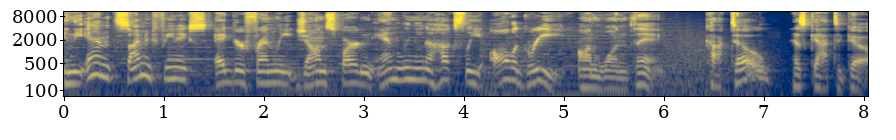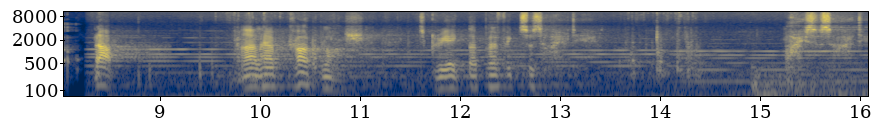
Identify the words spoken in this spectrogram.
In the end, Simon Phoenix, Edgar Friendly, John Spartan, and Lenina Huxley all agree on one thing. Cocteau has got to go. Now, I'll have carte blanche to create the perfect society. My society.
